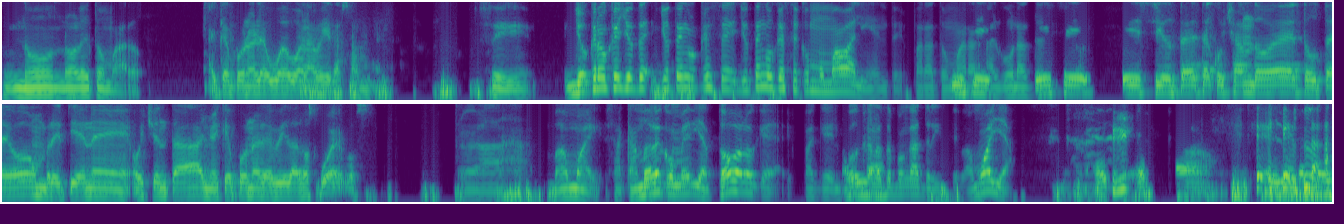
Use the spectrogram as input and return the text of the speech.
no, no lo he tomado. Hay que ponerle huevo a la vida, Samuel. Sí. Yo creo que yo, te- yo tengo que ser, yo tengo que ser como más valiente para tomar sí, algunas decisiones. Y si usted está escuchando esto, usted es hombre y tiene 80 años, hay que ponerle vida a los huevos. Ajá. Vamos ahí, sacándole comedia a todo lo que hay, para que el podcast no se ponga triste. Vamos allá. La,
